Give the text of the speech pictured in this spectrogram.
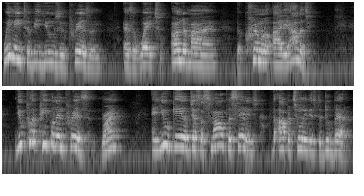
we need to be using prison as a way to undermine the criminal ideology. You put people in prison, right? And you give just a small percentage the opportunities to do better,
